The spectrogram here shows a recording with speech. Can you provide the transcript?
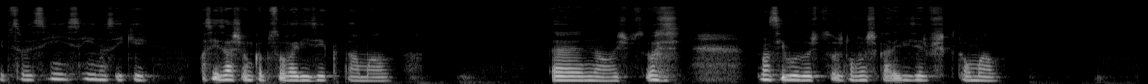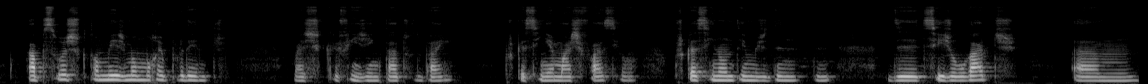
E a pessoa, sim, sim, não sei o quê. Vocês acham que a pessoa vai dizer que está mal? não, as pessoas. Não se iludam, as pessoas não vão chegar e dizer-vos que estão mal. Há pessoas que estão mesmo a morrer por dentro, mas que fingem que está tudo bem, porque assim é mais fácil porque assim não temos de, de, de, de ser julgados. Um,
